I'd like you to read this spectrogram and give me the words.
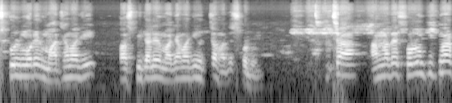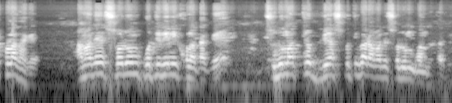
স্কুল মোড়ের মাঝামাঝি হসপিটালের মাঝামাঝি হচ্ছে আমাদের শোরুম আচ্ছা আপনাদের শোরুম কি কি বার খোলা থাকে? আমাদের শোরুম প্রতিদিনই খোলা থাকে। শুধুমাত্র বৃহস্পতিবার আমাদের শোরুম বন্ধ থাকে।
